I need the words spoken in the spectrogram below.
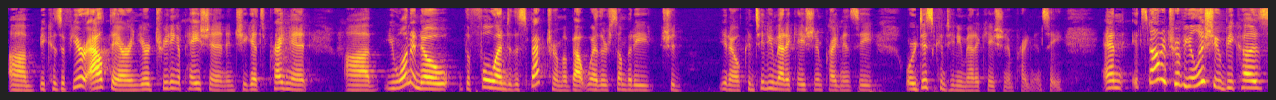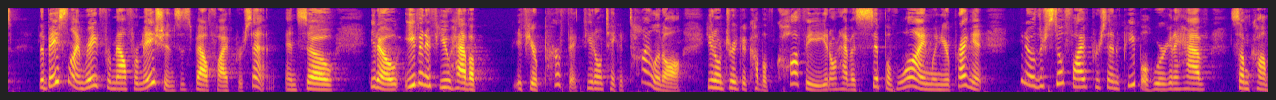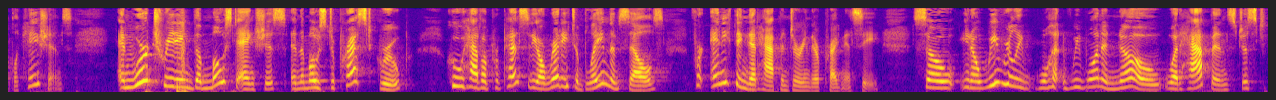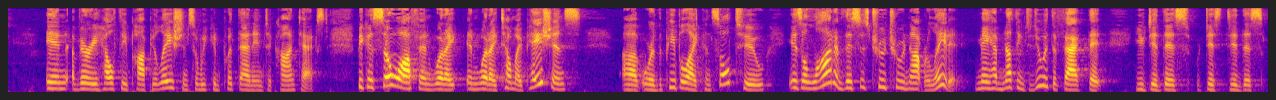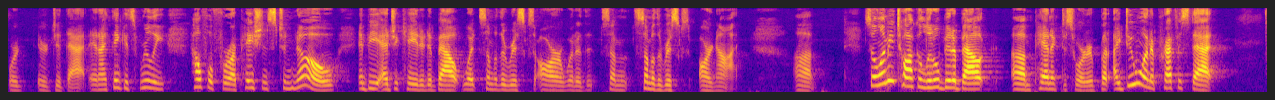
Um, because if you're out there and you're treating a patient and she gets pregnant, uh, you want to know the full end of the spectrum about whether somebody should, you know, continue medication in pregnancy or discontinue medication in pregnancy. And it's not a trivial issue because the baseline rate for malformations is about 5%. And so, you know, even if you have a if you're perfect, you don't take a Tylenol, you don't drink a cup of coffee, you don't have a sip of wine when you're pregnant, you know, there's still 5% of people who are going to have some complications. And we're treating the most anxious and the most depressed group who have a propensity already to blame themselves for anything that happened during their pregnancy. So, you know, we really want, we want to know what happens just in a very healthy population so we can put that into context. Because so often, what I, and what I tell my patients uh, or the people I consult to is a lot of this is true, true, not related. It may have nothing to do with the fact that you did this, or just did this, or, or did that. And I think it's really helpful for our patients to know and be educated about what some of the risks are, what are the, some, some of the risks are not. Uh, so let me talk a little bit about um, panic disorder, but I do want to preface that,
